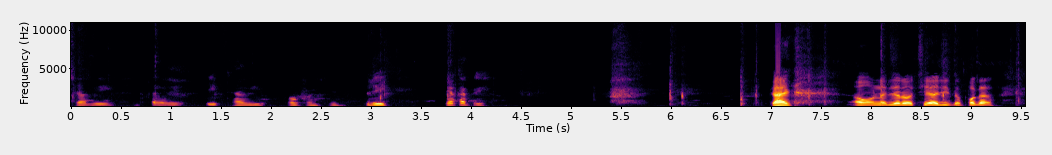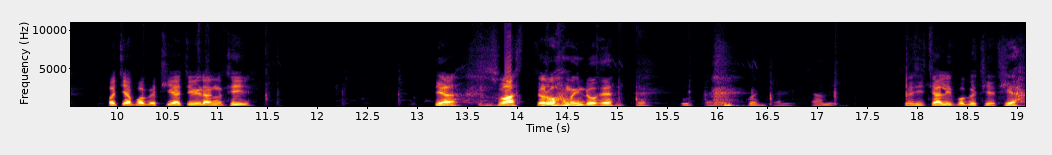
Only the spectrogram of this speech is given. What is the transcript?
છવ્વીસ સત્તાવીસ અઠાવીસ ઓગણત્રીસ ત્રીસ એકત્રીસ. કાંઈક આવો નજરો છે હજી તો પગ પચ્યા પગથિયા ચેડા નથી. ત્યાં શ્વાસ ચડવા માંડ્યો છે હજી ચાલી પગથિયા થયા.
